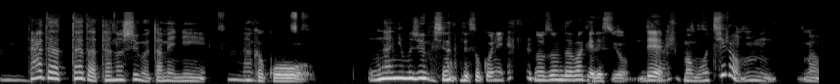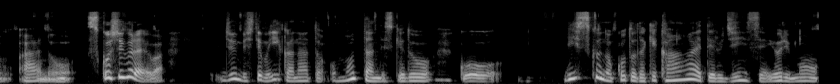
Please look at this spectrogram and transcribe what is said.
うんただただ楽しむためにうんなんかこう何にも準備しないでそこに 臨んだわけですよ。で、はいまあ、もちろん、まあ、あの少しぐらいは準備してもいいかなと思ったんですけど、こうリスクのことだけ考えてる人生よりも、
